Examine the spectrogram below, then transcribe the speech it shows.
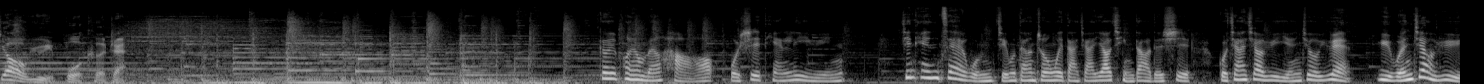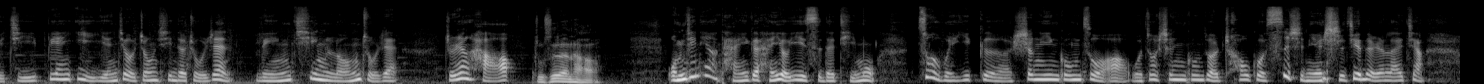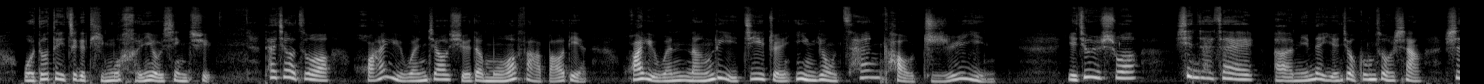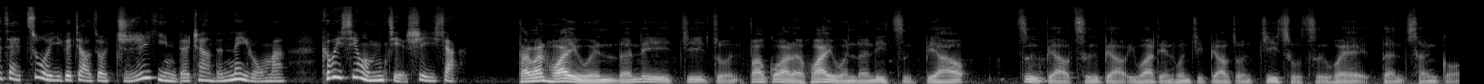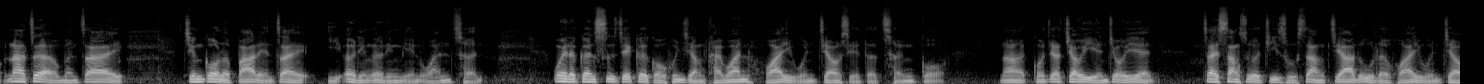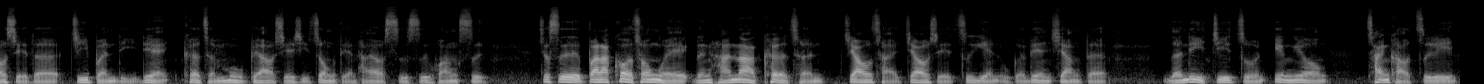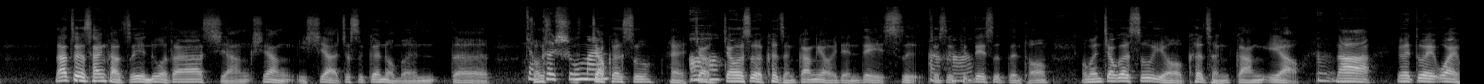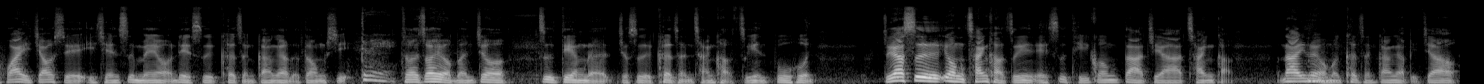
教育播客站。各位朋友们好，我是田丽云。今天在我们节目当中为大家邀请到的是国家教育研究院语文教育及编译研究中心的主任林庆龙主任。主任好，主持人好。我们今天要谈一个很有意思的题目。作为一个声音工作啊，我做声音工作超过四十年时间的人来讲，我都对这个题目很有兴趣。它叫做华语文教学的魔法宝典。华语文能力基准应用参考指引，也就是说，现在在呃您的研究工作上是在做一个叫做指引的这样的内容吗？可不可以先我们解释一下？台湾华语文能力基准包括了华语文能力指标、字表、词表、语法点分级标准、基础词汇等成果。那这我们在经过了八年，在以二零二零年完成。为了跟世界各国分享台湾华语文教学的成果，那国家教育研究院在上述的基础上加入了华语文教学的基本理念、课程目标、学习重点，还有实施方式，就是把它扩充为能涵纳课程、教材、教学资源五个面向的能力基准应用参考指引。那这个参考指引，如果大家想象一下，就是跟我们的教科书吗？教科书，嘿，教教科书的课程纲要有点类似，就是类似等同我们教科书有课程纲要。嗯，那因为对外华语教学以前是没有类似课程纲要的东西，对，所以所以我们就制定了就是课程参考指引部分，主要是用参考指引，也是提供大家参考。那因为我们课程纲要比较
